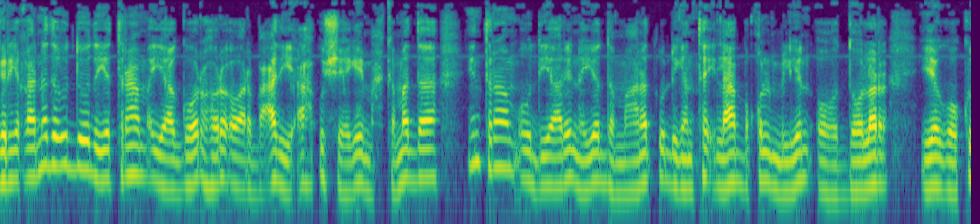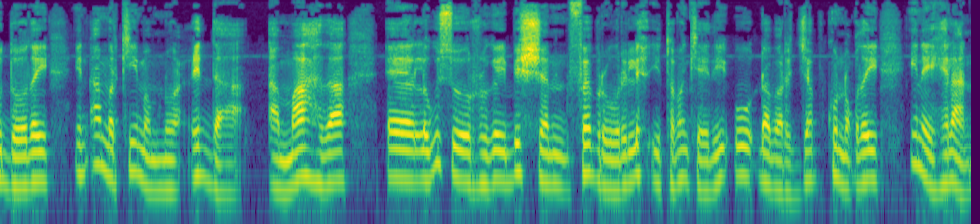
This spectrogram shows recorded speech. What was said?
garyaqaanada u doodaya trump ayaa goor hore oo arbacadii ah u sheegay maxkamadda in trump uu diyaarinayo damaanad u dhiganta ilaa boqol milyan oo dollar iyagoo ku dooday in amarkii mamnuucidda amaahda ee lagu soo rogay bishan februari lix iyo tobankeedii uu dhabar jab ku noqday inay helaan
